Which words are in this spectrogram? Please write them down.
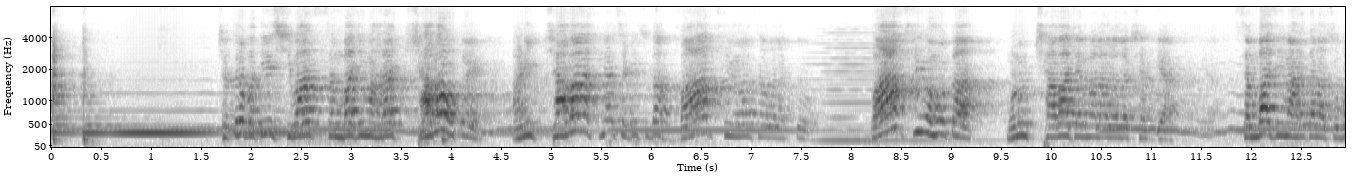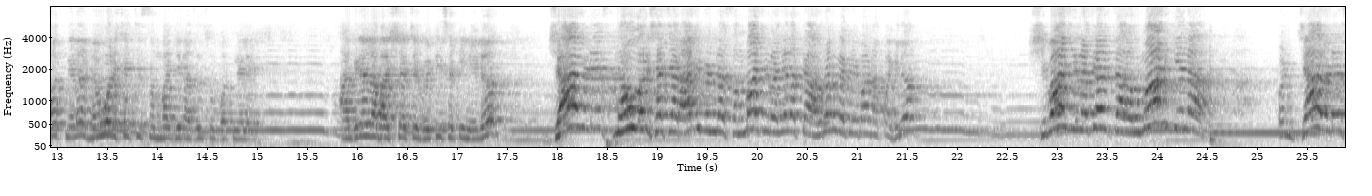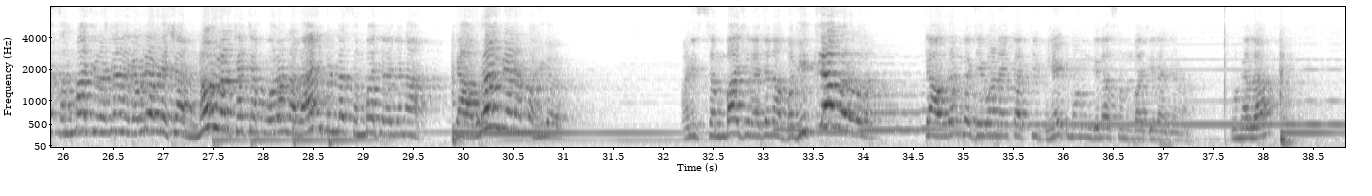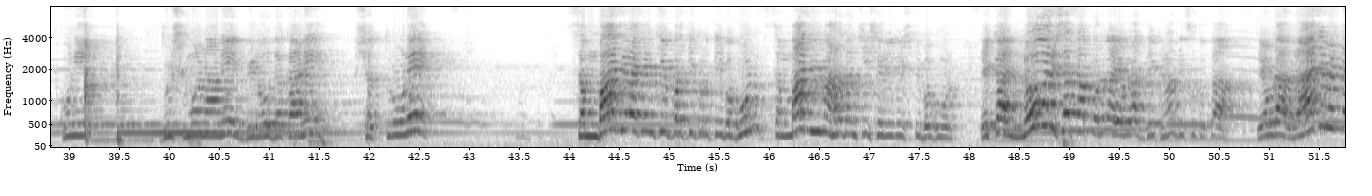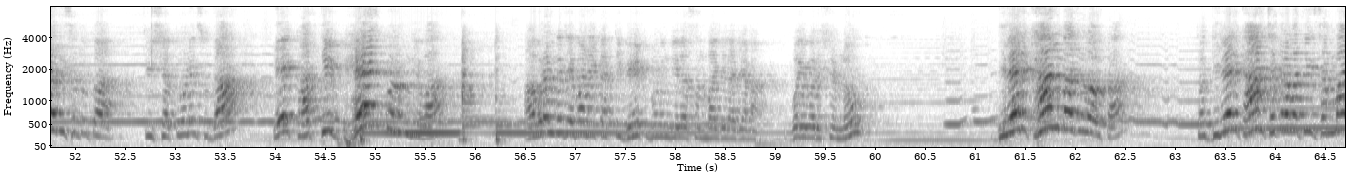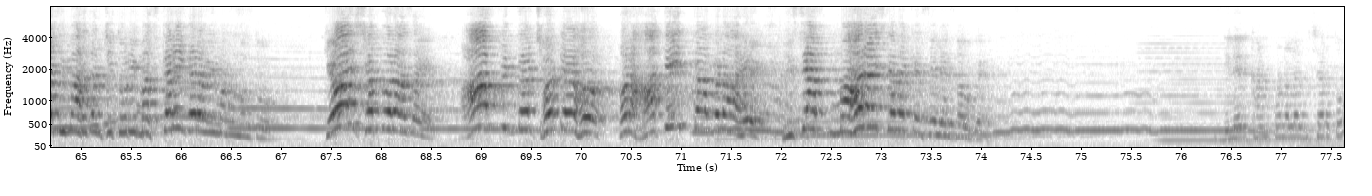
छत्रपती शिवाज संभाजी महाराज छावा होतोय. आणि छावा असण्यासाठी सुद्धा बाप सिंह असावा लागतो. बाप सिंह होता म्हणून छावा जन्माला आला लक्षात घ्या. संभाजी महाराजांना सोबत नेलं नऊ वर्षाचे संभाजीराजे सोबत नेले. आग्र्याला बादशाच्या भेटीसाठी नेलं. ज्या वेळेस नऊ वर्षाच्या राजबंडा संभाजी राजाला त्या औरंगजेबानं पाहिलं शिवाजी राजांचा अवमान केला. पण ज्या वेळेस संभाजी राजानं एवढ्या वेळेच्या नऊ वर्षाच्या पोराला राजबंड संभाजी राजांना त्या औरंगजेबाने पाहिलं. आणि संभाजी राजांना बघितल्याबरोबर त्या औरंगजेबाने एका ती भेट म्हणून दिला संभाजी राजांना. कुणाला? कुणी? दुश्मनाने विरोधकाने शत्रूने. संभाजीराजांची प्रतिकृती बघून संभाजी महाराजांची शरीरदृष्टी बघून एका नऊ वर्षाचा पोरगा एवढा देखणा दिसत होता एवढा राजबंडा दिसत होता. की शत्रूने सुद्धा एक हत्ती भेट म्हणून देवा. औरंगजेबाने एक हत्ती भेट म्हणून दिला संभाजीराजांना वय वर्ष नऊ. दिलेर खान बाजूला होता. तो दिलेर खान छत्रपती संभाजी महाराजांची थोडी मस्करी करावी म्हणून म्हणतो. केवळ शब्दराज आहे? आप इतने छोटे हो और हाथी इतना बड़ा है. इसे आप महाराष्ट्र में कैसे ले जाओगे? दिलेर खान कोणाला विचारतो?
